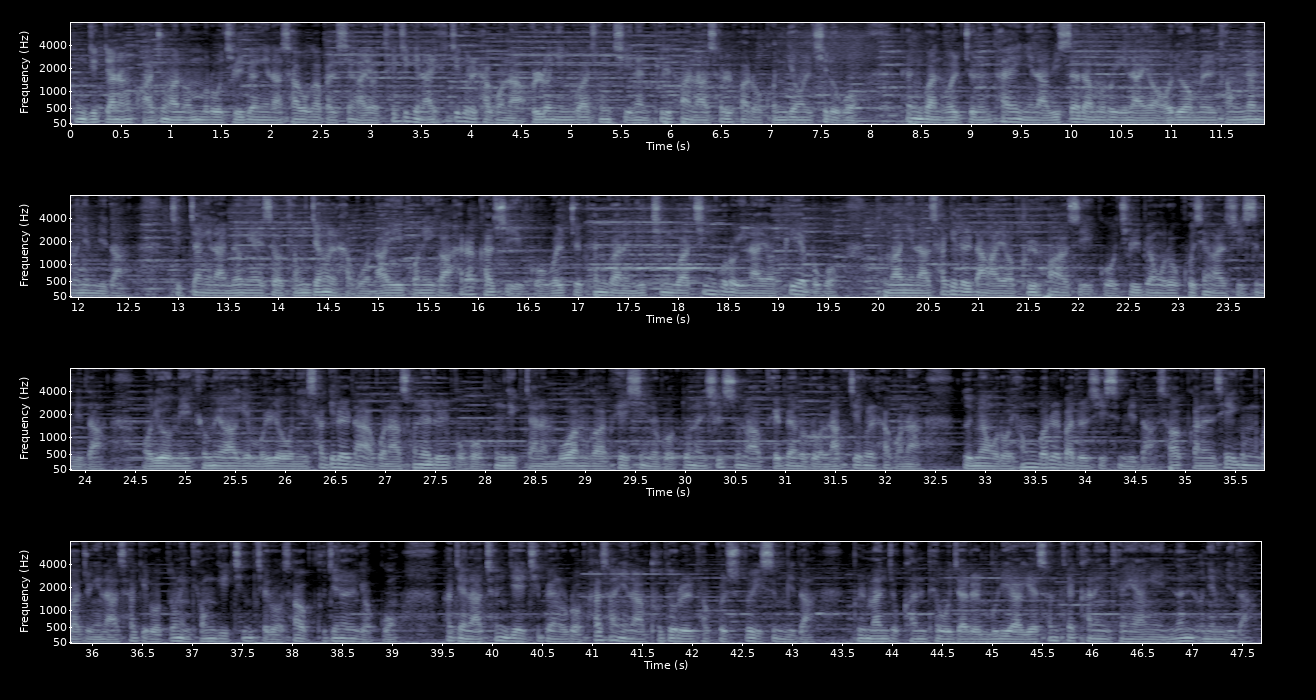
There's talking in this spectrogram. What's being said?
공직자는 과중한 업무로 질병이나 사고가 발생하여 퇴직이나 휴직을 하거나 언론인과 정치인은 필화나 설화로 곤경을 치르고 편관 월주는 타행이나 윗사람으로 인하여 어려움을 겪는 운입니다. 직장이나 명예에서 경쟁을 하고 나의 권위가 하락할 수 있고 월주 편관은 유친과 친구로 인하여 피해보고 도난이나 사기를 당하여 불화할 수 있고 질병으로 고생할 수 있습니다. 어려움이 교묘하게 몰려오니 사기를 당하거나 손해를 보고 공직자는 모함과 배신으로 또는 실수나 궤변으로 낙직을 하거나 누명으로 형벌을 받을 수 있습니다. 사업가는 세금 과중이나 사기로 또는 경기 침체로 사업 부진을 겪고 화재나 천재 지변으로 파산이나 부도를 겪을 수도 있습니다. 불만족한 배우자를 무리하게 선택하는 경향이 있는 운입니다.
